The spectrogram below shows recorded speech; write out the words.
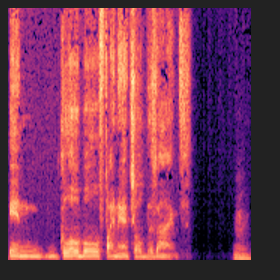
in global financial designs. Mm.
